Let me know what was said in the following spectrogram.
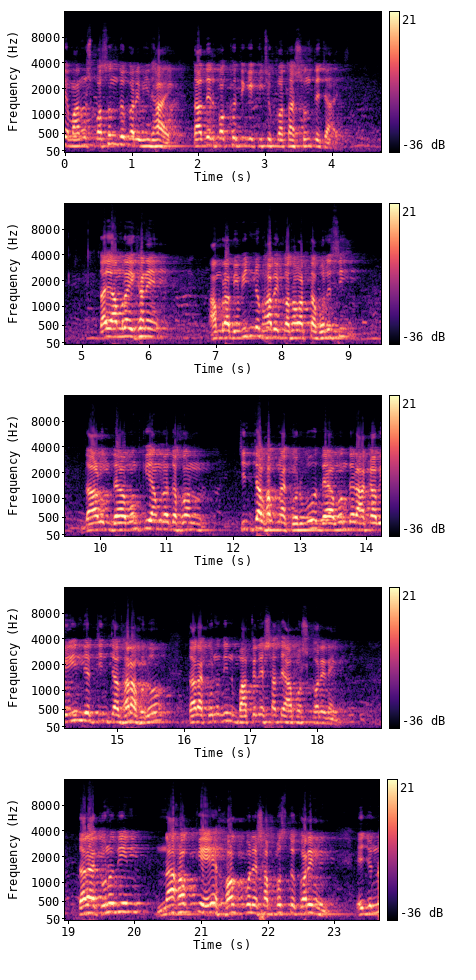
এমনকে মানুষ পছন্দ করে বিধায়, তাদের পক্ষ থেকে কিছু কথা শুনতে চায় তাই আমরা এখানে, আমরা বিভিন্নভাবে কথাবার্তা বলেছি। দারুম দেওয়াবন্দকে আমরা যখন চিন্তা ভাবনা করব দেওয়াবন্দের আকাবিরিনদের চিন্তাধারা হলো, তারা কোনোদিন বাতিলের সাথে আপোষ করে নাই। তারা কোনোদিন না হককে হক বলে সাব্যস্ত করেনি। এই জন্য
